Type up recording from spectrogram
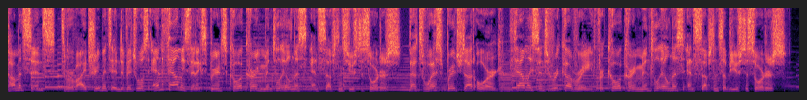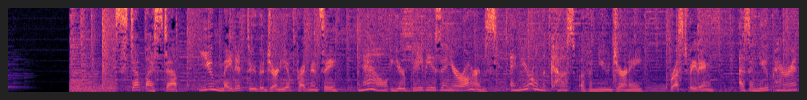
common sense to provide treatment to individuals and families that experience co occurring mental illness and substance use disorders. That's westbridge.org, Family Centered Recovery for co occurring mental illness and substance abuse disorders. Step by step, you made it through the journey of pregnancy. Now your baby is in your arms, and you're on the cusp of a new journey breastfeeding. As a new parent,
